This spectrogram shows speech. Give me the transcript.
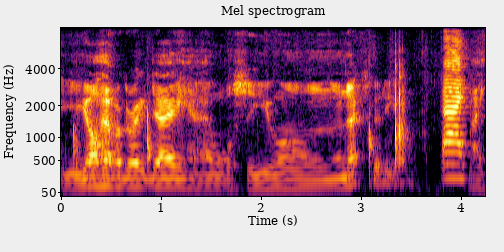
y'all have a great day, and we'll see you on the next video. Bye. Bye.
